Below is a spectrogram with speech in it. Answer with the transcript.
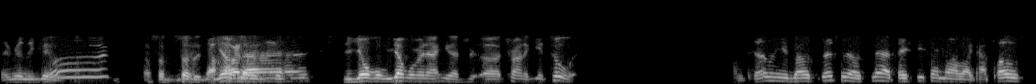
They really do. What? So, so the, the young woman, the young young woman out here uh, trying to get to it. I'm telling you, bro. Especially on Snap, they see something like I post.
